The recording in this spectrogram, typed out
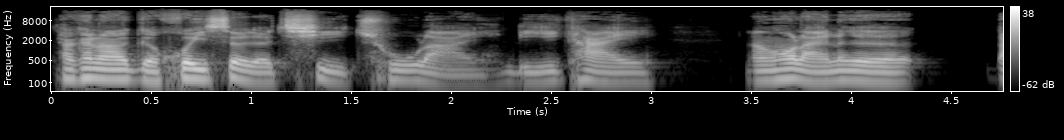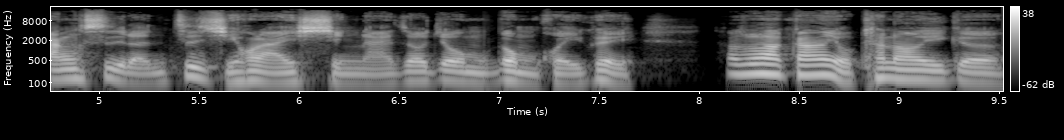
他看到一个灰色的气出来离开，然后后来那个当事人自己后来醒来之后，就我们跟我们回馈，他说他刚刚有看到一个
